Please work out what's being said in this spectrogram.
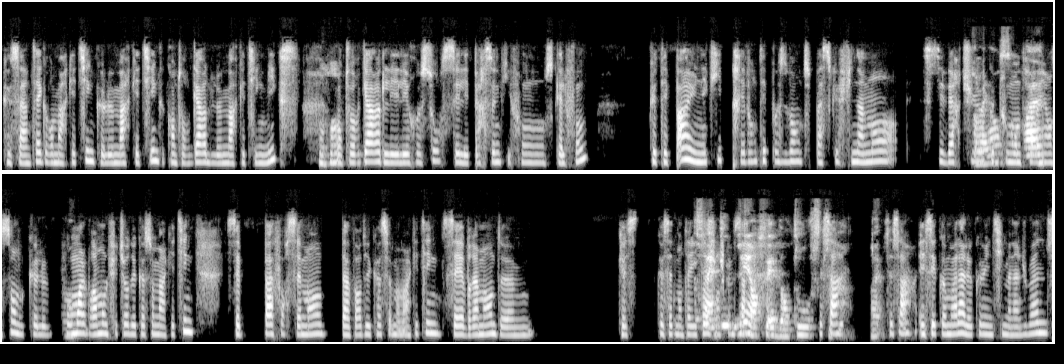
que ça intègre au marketing, que le marketing, que quand on regarde le marketing mix, mm-hmm. quand on regarde les, les, ressources et les personnes qui font ce qu'elles font, que t'es pas une équipe pré-vente et post-vente, parce que finalement, c'est vertueux que tout le monde travaille ensemble, que le, pour moi, vraiment, le futur de customer marketing, c'est pas forcément d'avoir du customer marketing, c'est vraiment de, que, que cette mentalité change comme ça. en fait, dans tout. C'est ça. C'est ça. Et c'est comme voilà, le community management.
